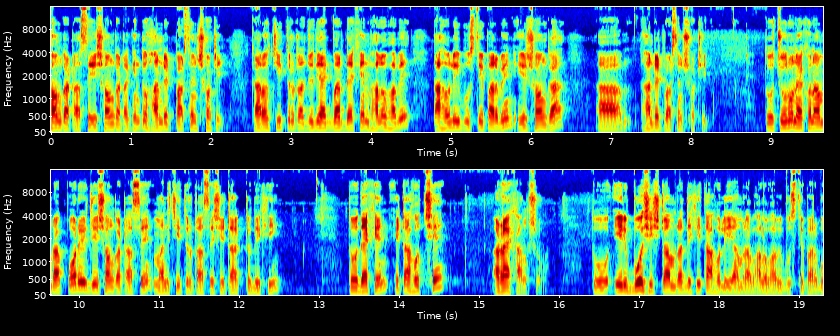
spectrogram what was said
সংজ্ঞাটা আছে, এই সংজ্ঞাটা কিন্তু হান্ড্রেড পার্সেন্ট সঠিক। কারণ চিত্রটা যদি একবার দেখেন ভালোভাবে, তাহলেই বুঝতে পারবেন এর সংজ্ঞা হান্ড্রেড পার্সেন্ট সঠিক। তো চলুন এখন আমরা পরের যে সংজ্ঞাটা আছে মানে চিত্রটা আছে, সেটা একটু দেখি। তো দেখেন, এটা হচ্ছে রেখাংশ। তো এর বৈশিষ্ট্য আমরা দেখি, তাহলেই আমরা ভালোভাবে বুঝতে পারব।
